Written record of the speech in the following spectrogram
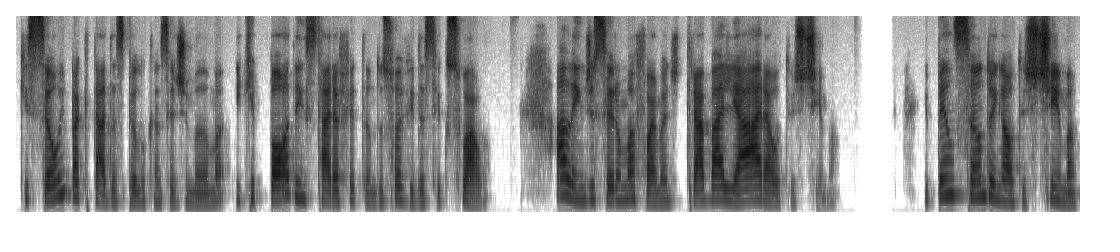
que são impactadas pelo câncer de mama e que podem estar afetando sua vida sexual, além de ser uma forma de trabalhar a autoestima. E pensando em autoestima,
